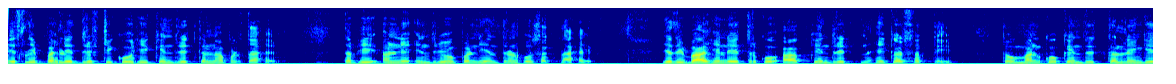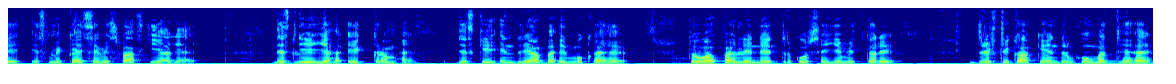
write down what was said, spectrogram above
इसलिए पहले दृष्टि को ही केंद्रित करना पड़ता है, तभी अन्य इंद्रियों पर नियंत्रण हो सकता है। यदि बाह्य नेत्र को आप केंद्रित नहीं कर सकते तो मन को केंद्रित कर लेंगे, इसमें कैसे विश्वास किया जाए? इसलिए यह एक क्रम है, जिसकी इंद्रियाँ बहिर्मुख है। तो वह पहले नेत्र को संयमित करे। दृष्टि का केंद्र भूमध्य है,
